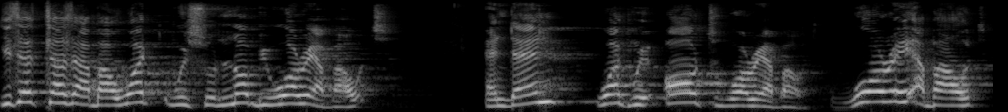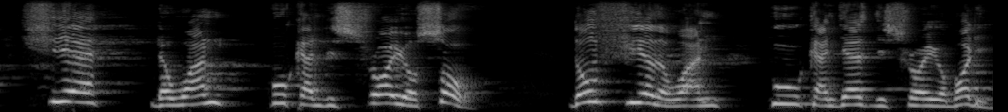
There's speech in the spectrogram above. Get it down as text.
Jesus tells us about what we should not be worried about, and then what we ought to worry about. Worry about, fear the one who can destroy your soul. Don't fear the one who can just destroy your body,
